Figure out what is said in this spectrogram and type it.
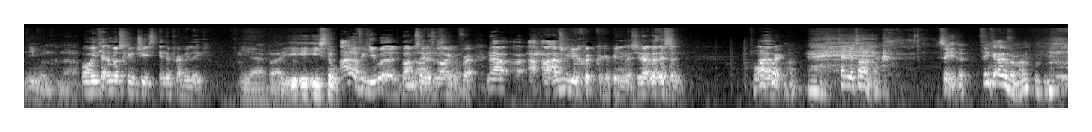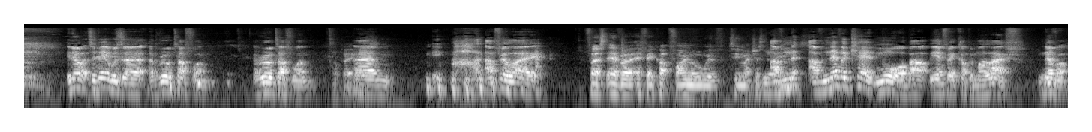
He wouldn't. No. Well, he kept the most clean sheets in the Premier League. Yeah, but he, he, he still. I don't think he would, but I'm No, saying there's an argument still- for it. Now, I, I, I'm just going to give you a quick, quick opinion on this. You know, listen, Why Um, quick, man? Take your time, man. See you did. Think it over, man. you know what, today was a, a real tough one. A real tough one. I'll bet it was. Um, I feel like First ever FA Cup final with two Manchester. Yeah. I've, ne- I've never cared more about the FA Cup in my life. Never.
